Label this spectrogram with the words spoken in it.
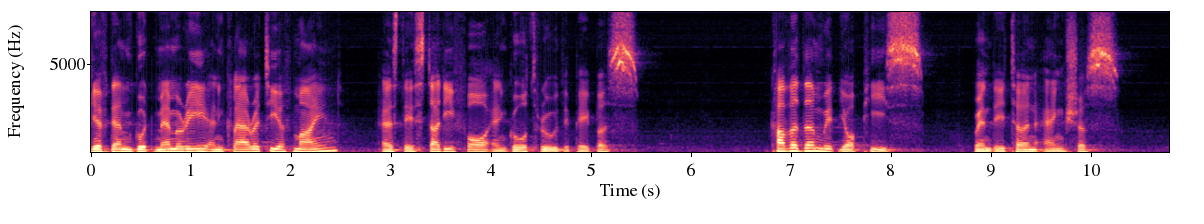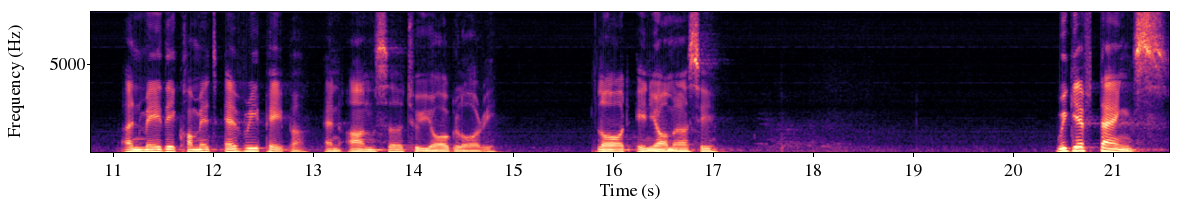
Give them good memory and clarity of mind as they study for and go through the papers. Cover them with your peace when they turn anxious, and may they commit every paper and answer to your glory. Lord, in your mercy. We give thanks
